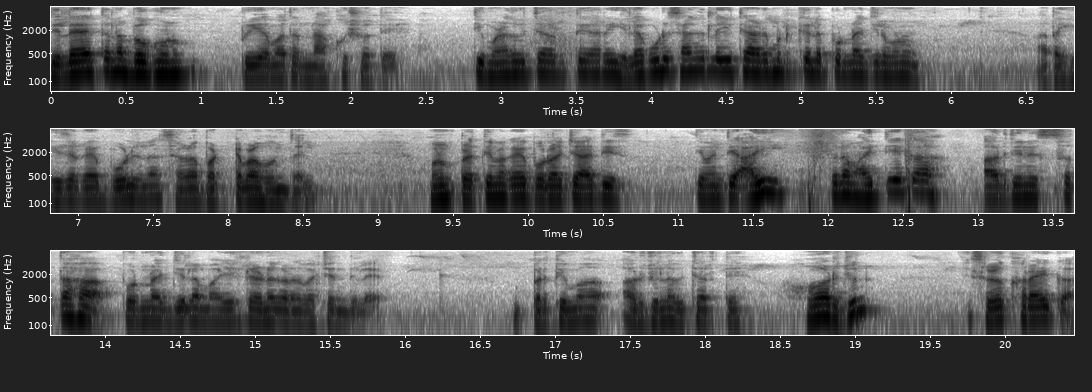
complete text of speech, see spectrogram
तिला येताना बघून प्रिया मात्र नाखुश होते. ती मनात विचारते अरे हिला कोणी सांगितलं इथे ॲडमिट केलं पूर्णाजीला म्हणून? आता ही जर काही बोलली ना सगळा बट्ट्याबळ होऊन जाईल. म्हणून प्रतिमा काही बोलायच्या आधीच ती म्हणते आई तुला माहिती आहे का? अर्जुनने स्वतः पूर्णाजीला माझ्याशी लग्न करण्याचं वचन दिलं आहे प्रतिमा अर्जुनला विचारते हो अर्जुन हे सगळं खरं आहे का?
